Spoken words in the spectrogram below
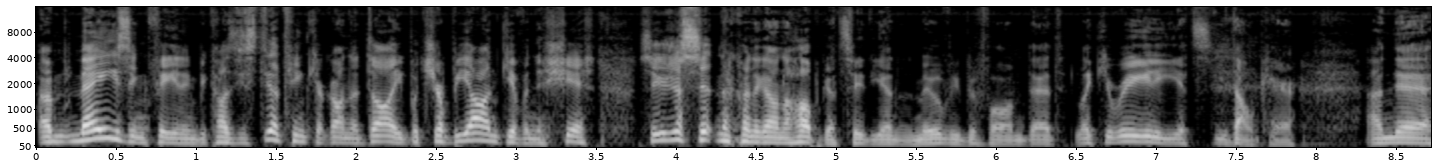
amazing feeling because you still think you're going to die, but you're beyond giving a shit. So you're just sitting there kind of going, "I hope I get to see the end of the movie before I'm dead." Like you really, it's you don't care, and uh,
